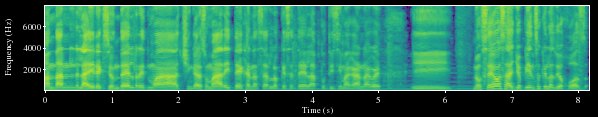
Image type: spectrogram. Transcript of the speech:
mandan la dirección del ritmo a chingar a su madre y te dejan hacer lo que se te dé la putísima gana, güey. Y no sé, o sea, yo pienso que los videojuegos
